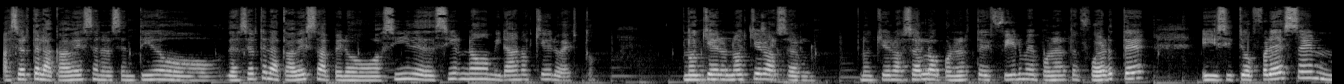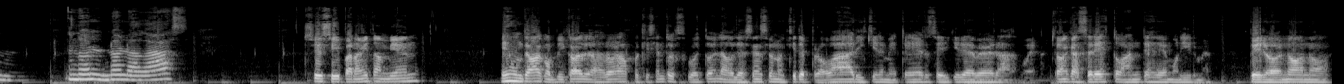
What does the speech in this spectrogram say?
Hacerte la cabeza en el sentido de hacerte la cabeza, pero así de decir, no, mira, no quiero esto. No quiero, no quiero hacerlo. No quiero hacerlo, ponerte firme, ponerte fuerte. Y si te ofrecen, no, no lo hagas. Sí, sí, para mí también es un tema complicado de las drogas porque siento que sobre todo en la adolescencia uno quiere probar y quiere meterse y quiere ver, ah, bueno, tengo que hacer esto antes de morirme. Pero no, no,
